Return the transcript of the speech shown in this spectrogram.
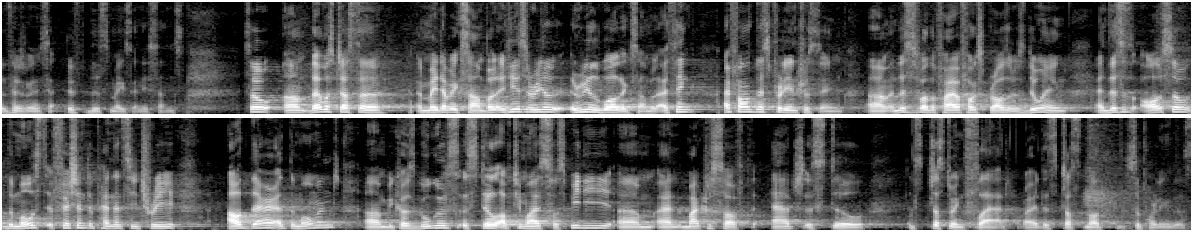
If this makes any sense. So um, that was just a, a made-up example, and here's a real, a real-world example. I think I found this pretty interesting, um, and this is what the Firefox browser is doing, and this is also the most efficient dependency tree out there at the moment um, because Google's is still optimized for SPDY um, and Microsoft Edge is still, it's just doing flat, right? It's just not supporting this.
